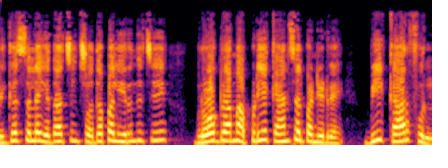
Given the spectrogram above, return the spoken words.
ரிகர்சல்ல ஏதாச்சும் சொதப்பல் இருந்துச்சு ப்ரோக்ராம் அப்படியே கேன்சல் பண்ணிடுவேன் பி கேர்ஃபுல்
